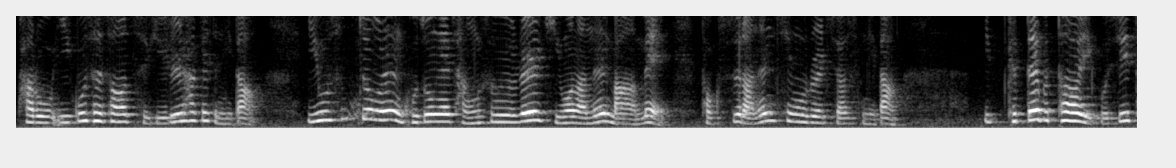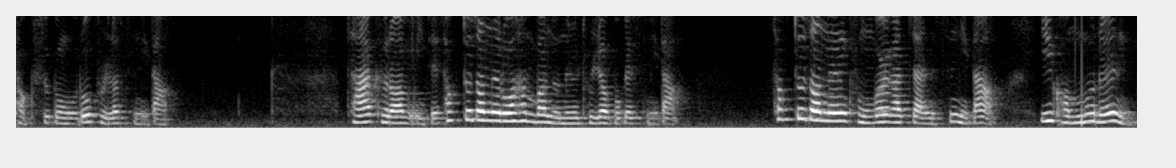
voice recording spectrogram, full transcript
바로 이곳에서 즉위를 하게 됩니다. 이후 순종은 고종의 장수를 기원하는 마음에 덕수라는 칭호를 지었습니다. 이, 그때부터 이곳이 덕수궁으로 불렀습니다. 자, 그럼 이제 석조전으로 한번 눈을 돌려보겠습니다. 석조전은 궁궐 같지 않습니다. 이 건물은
